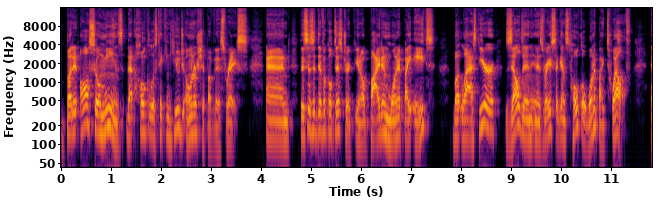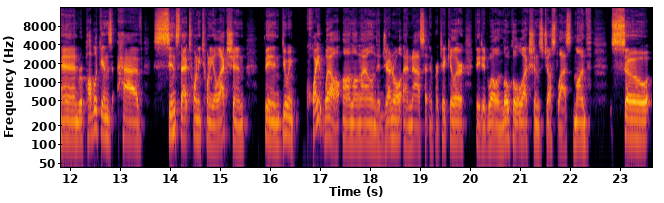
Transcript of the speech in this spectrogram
But it also means that Hochul is taking huge ownership of this race. And this is a difficult district. You know, Biden won it by eight. But last year, Zeldin in his race against Hochul won it by 12. And Republicans have, since that 2020 election, been doing quite well on Long Island in general and Nassau in particular. They did well in local elections just last month. So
